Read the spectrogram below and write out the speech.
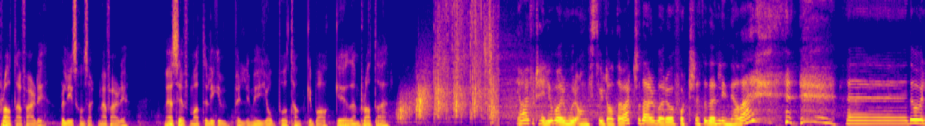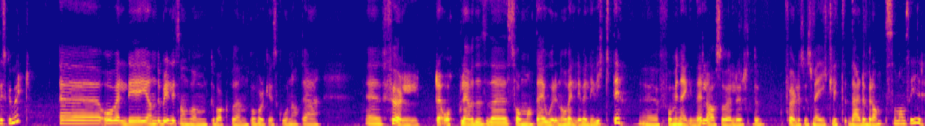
Plata er ferdig, releasekonserten er ferdig. Og jeg ser for meg at det ligger veldig mye jobb og tanke bak eh, den plata her. Ja, jeg forteller jo bare om hvor angstfylt alt har vært, så da er det bare å fortsette den linja der. Eh, det var veldig skummelt. Eh, Og veldig igjen, det blir litt sånn som tilbake på den på folkehøyskolen, at jeg eh, følte, opplevde det som at jeg gjorde noe veldig, veldig viktig. eh, For min egen del, altså. Eller det føles ut som jeg gikk litt der det brant, som man sier.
